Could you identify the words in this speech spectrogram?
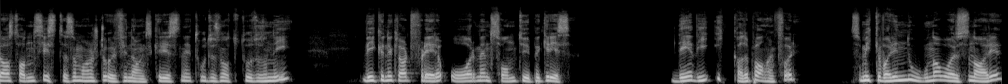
La oss ta den siste, som var den store finanskrisen i 2008-2009. Vi kunne klart flere år med en sånn type krise. Det vi ikke hadde planlagt for, som ikke var i noen av våre scenarioer,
